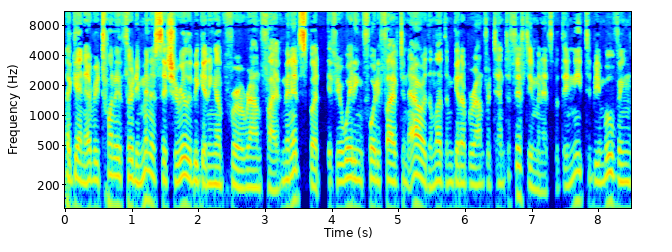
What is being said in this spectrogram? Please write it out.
Again, every 20 to 30 minutes, they should really be getting up for around five minutes. But if you're waiting 45 to an hour, then let them get up around for 10 to 15 minutes. But they need to be moving,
